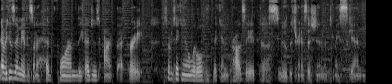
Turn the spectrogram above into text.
Now because I made this on a head form, the edges aren't that great, so I'm taking a little thickened Pros-Aide to smooth the transition into my skin.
